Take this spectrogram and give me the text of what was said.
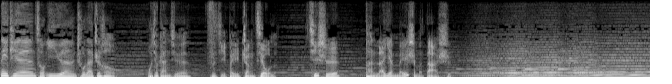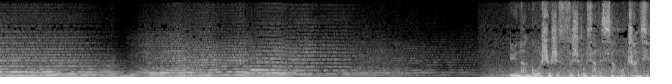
那天从医院出来之后。我就感觉自己被拯救了，其实本来也没什么大事。于南国摄氏四十度下的项目穿行，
